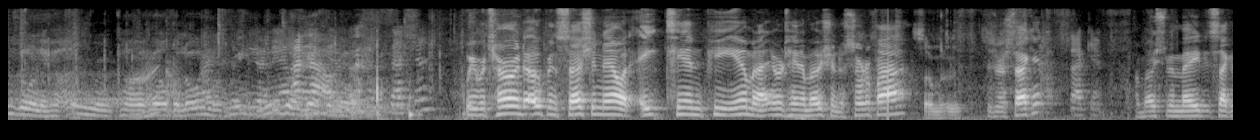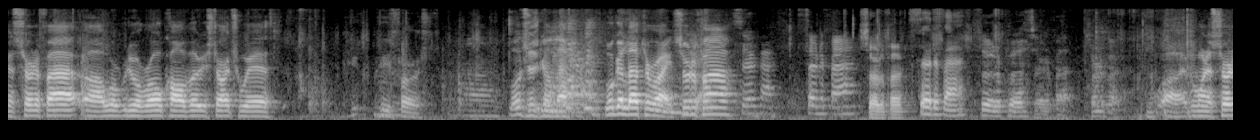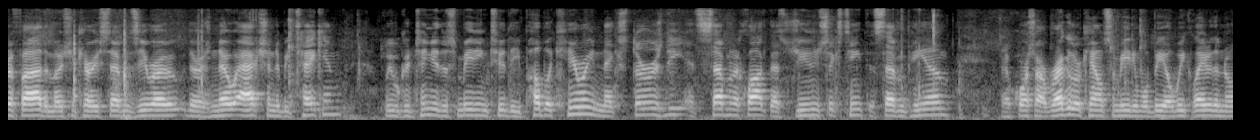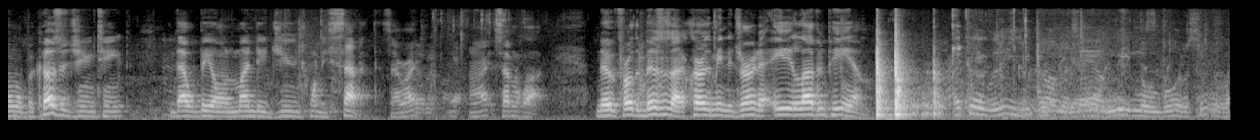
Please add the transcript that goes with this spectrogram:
Who's on the, I don't recall health and ordinance meeting. Who's on health and ordinance? Session? We return to open session now at eight ten PM, and I entertain a motion to certify. So moved. Is there a second? Second. A motion been made, second to certify. Uh, we'll do a roll call vote. It starts with, who's first? We'll just go left, we'll go left to right. Certify? Certified. Certified. Certified. Certified. Certified. Uh, everyone is certified. The motion carries seven zero. There is no action to be taken. We will continue this meeting to the public hearing next Thursday at seven o'clock. That's June sixteenth at seven PM. And of course, our regular council meeting will be a week later than normal because of Juneteenth. That will be on Monday, June twenty-seventh. Is that right? Yes. All right, seven o'clock. No further business. I declare the meeting adjourned at eight eleven PM. I can't believe you promised to have a meeting on board of supervisors.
